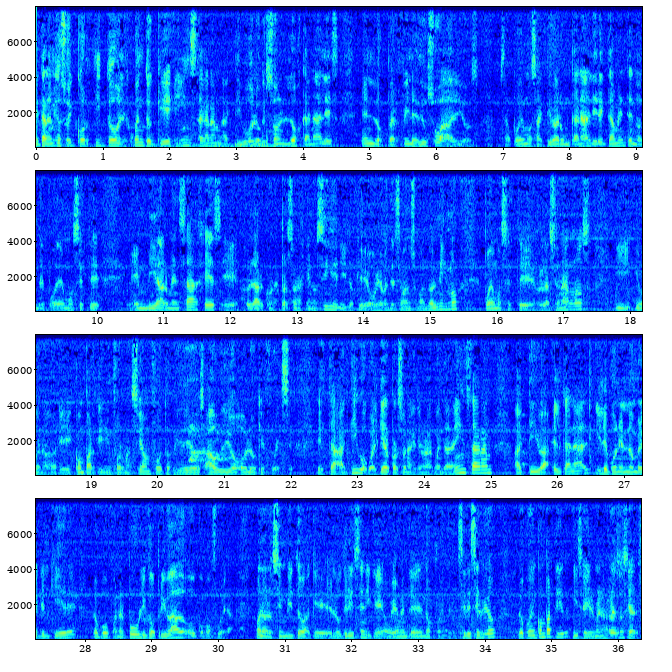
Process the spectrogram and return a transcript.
¿Qué tal amigos? Soy cortito, les cuento que Instagram activó lo que son los canales en los perfiles de usuarios. Sea, podemos activar un canal directamente en donde podemos este, enviar mensajes, eh, hablar con las personas que nos siguen y los que obviamente se van sumando al mismo. Podemos este, relacionarnos y, bueno, eh, compartir información, fotos, videos, audio o lo que fuese. Está activo, cualquier persona que tiene una cuenta de Instagram activa el canal y le pone el nombre que él quiere, lo puedo poner público, privado o como fuera. Bueno, los invito a que lo utilicen y que obviamente nos cuenten. Si les sirvió, lo pueden compartir y seguirme en las redes sociales.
